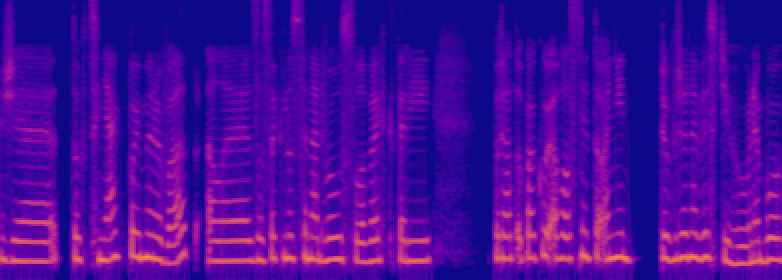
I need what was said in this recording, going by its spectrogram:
že to chci nějak pojmenovat, ale zaseknu se na dvou slovech, který pořád opakuju a vlastně to ani dobře nevystihu, nebo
